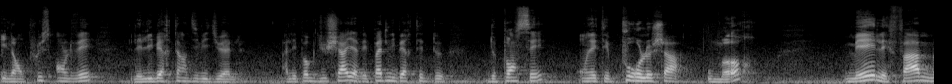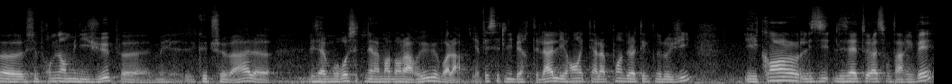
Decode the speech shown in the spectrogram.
il a en plus enlevé les libertés individuelles. À l'époque du Shah, il n'y avait pas de liberté de, penser. On était pour le Shah ou mort. Mais les femmes euh, se promenaient en mini-jupe, euh, mais queue de cheval, euh, les amoureux se tenaient la main dans la rue, voilà. Il y avait cette liberté-là, l'Iran était à la pointe de la technologie. Et quand les, les ayatollahs sont arrivés,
